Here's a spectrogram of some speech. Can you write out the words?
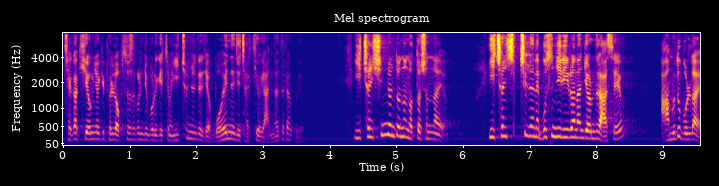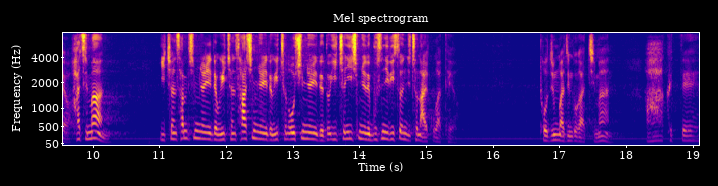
제가 기억력이 별로 없어서 그런지 모르겠지만 2000년도에 제가 뭐 했는지 잘 기억이 안 나더라고요. 2010년도는 어떠셨나요? 2017년에 무슨 일이 일어난지 여러분들 아세요? 아무도 몰라요. 하지만 2030년이 되고 2040년이 되고 2050년이 돼도 2020년에 무슨 일이 있었는지 저는 알것 같아요. 도둑 맞은 것 같지만 아 그때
